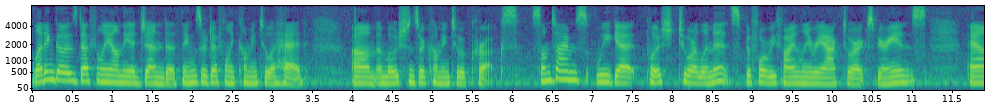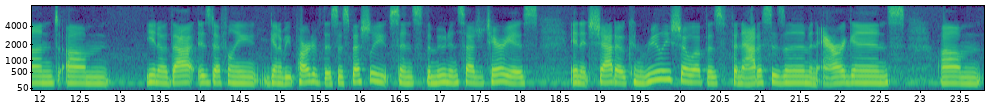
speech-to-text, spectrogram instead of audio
letting go is definitely on the agenda. Things are definitely coming to a head. Um, emotions are coming to a crux. Sometimes we get pushed to our limits before we finally react to our experience. And, um, you know, that is definitely going to be part of this, especially since the moon in Sagittarius in its shadow can really show up as fanaticism and arrogance. Um,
